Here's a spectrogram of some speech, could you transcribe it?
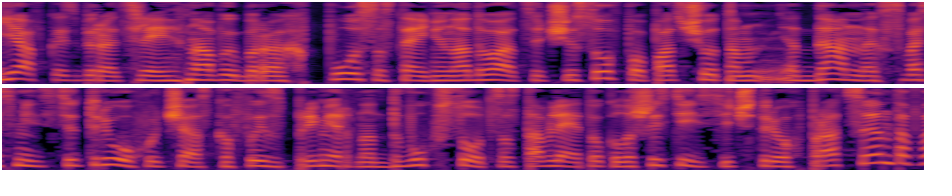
Явка избирателей на выборах по состоянию на 20 часов по подсчетам данных с 83 участков из примерно 200 составляет около 64%.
